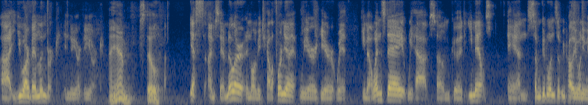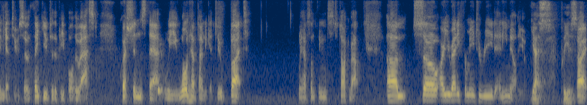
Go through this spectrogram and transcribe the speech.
Uh, you are Ben Lindbergh in New York, New York. I am, still. Yes, I'm Sam Miller in Long Beach, California. We are here with Email Wednesday. We have some good emails and some good ones that we probably won't even get to. So thank you to the people who asked questions that we won't have time to get to, but we have some things to talk about. Um, so are you ready for me to read an email to you? Yes, please. All right.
